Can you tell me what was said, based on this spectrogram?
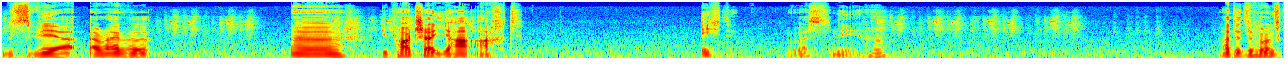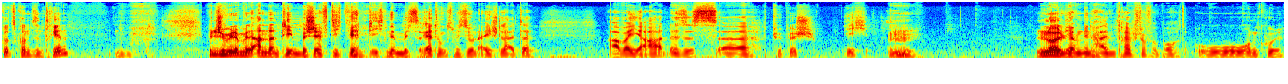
Das wäre Arrival. Äh, Departure, ja 8. Echt? Was? Nee, hä? Warte, jetzt müssen wir uns kurz konzentrieren. Ich bin schon wieder mit anderen Themen beschäftigt, während ich eine Rettungsmission eigentlich leite. Aber ja, das ist äh, typisch. Ich. Lol, wir haben den halben Treibstoff verbraucht. Oh, uncool.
